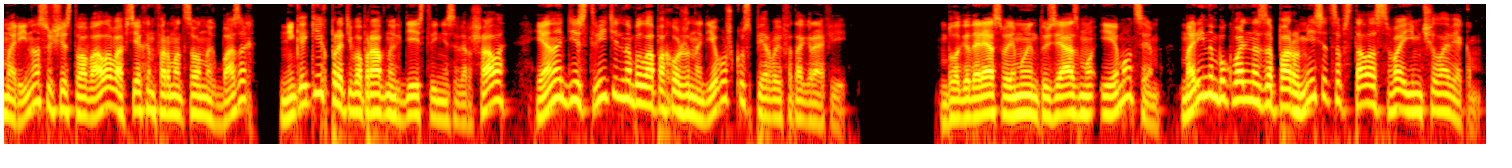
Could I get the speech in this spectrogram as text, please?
Марина существовала во всех информационных базах, никаких противоправных действий не совершала, и она действительно была похожа на девушку с первой фотографией. Благодаря своему энтузиазму и эмоциям, Марина буквально за пару месяцев стала своим человеком,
